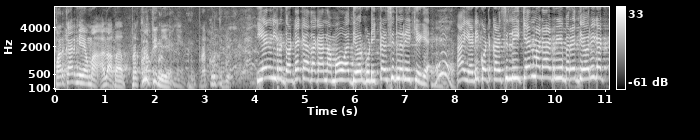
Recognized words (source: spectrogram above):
ಪರಕಾರ ನಿಯಮ ಅಲ್ಲ ಪ- ಪ್ರಕೃತಿ ನಿಯಮ. ಪ್ರಕೃತಿ ನಿಯಮ. ಏನಿಲ್ರಿ ದೊಡ್ಡಕ್ಕೆ ಆದಾಗ ನಮ್ಮವ್ವ ದೇವ್ರ ಗುಡಿ ಕಳ್ಸಿದ್ಲ್ರಿ ಈಕಿಗೆ. ಆ ಎಡಿ ಕೊಟ್ಟು ಕಳ್ಸಿದ್ಲಿ ಈಕೇನ್ ಮಾಡ್ಯಾಳ್ರಿ? ಬರೇ ದೇವ್ರಿಗೆ ಅಟ್ಟ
